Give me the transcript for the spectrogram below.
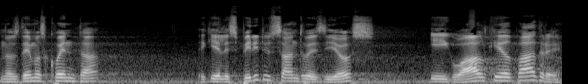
nos demos cuenta de que el Espíritu Santo es Dios igual que el Padre.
